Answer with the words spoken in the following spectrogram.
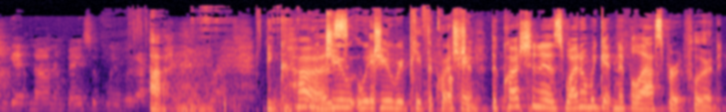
can get non-invasively without uh, because would you would you repeat the question? Okay, the question is why don't we get nipple aspirate fluid?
